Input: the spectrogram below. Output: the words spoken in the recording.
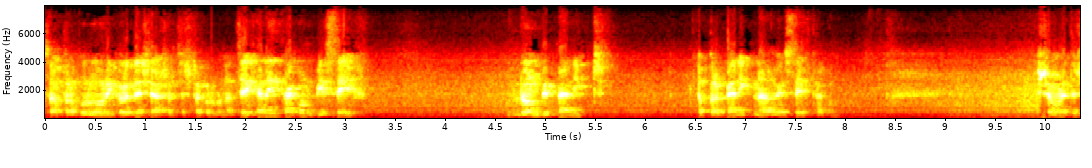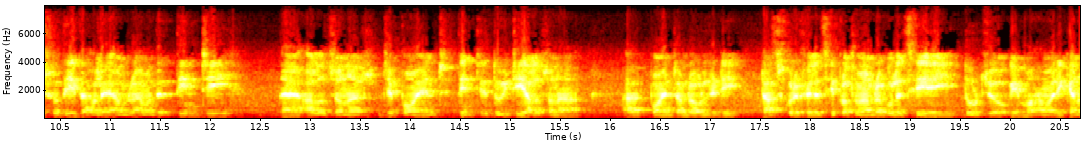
সো আপনারা হুড়ুহুড়ি করে দেশে আসার চেষ্টা করবেন না। যেখানেই থাকুন be safe don't be panicked আপনারা প্যানিক না হয়ে সেফ থাকুন। সম্মানিত শুধু তাহলে আমরা আমাদের তিনটি আলোচনার যে পয়েন্ট তিনটি দুইটি আলোচনা পয়েন্ট আমরা অলরেডি টাচ করে ফেলেছি। প্রথমে আমরা বলেছি এই দুর্যোগ, এই মহামারী কেন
